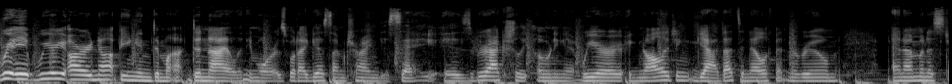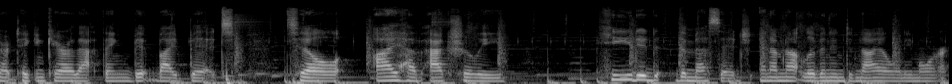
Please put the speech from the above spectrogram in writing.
we, are not being in de- denial anymore is what i guess i'm trying to say is we're actually owning it. We are acknowledging yeah that's an elephant in the room and i'm going to start taking care of that thing bit by bit till i have actually heeded the message and i'm not living in denial anymore.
